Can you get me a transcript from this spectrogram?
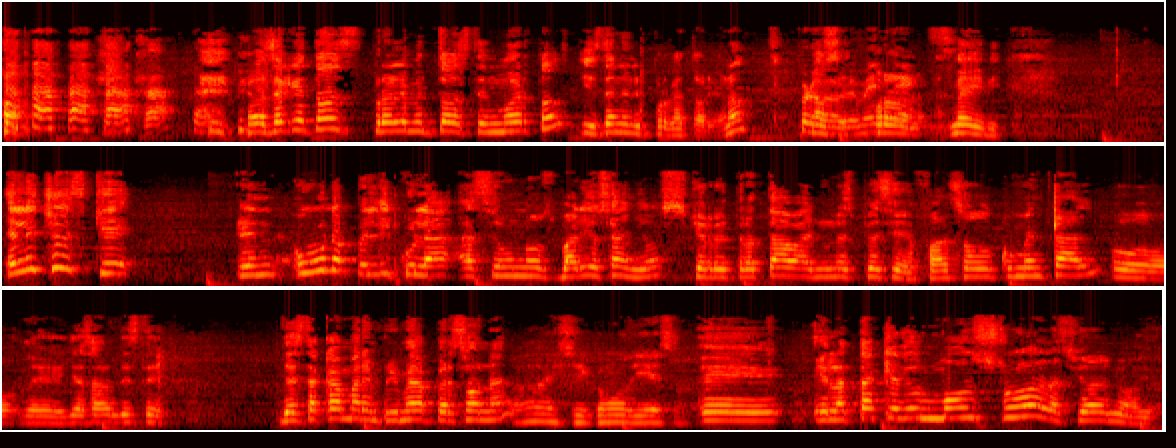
o sea, que todos, probablemente todos estén muertos y estén en el purgatorio, ¿no? No sé, Probablemente. probablemente, maybe. El hecho es que en- hubo una película hace unos varios años que retrataba en una especie de falso documental o de, ya saben, de este de esta cámara en primera persona Ay, sí, como di eso. eh, el ataque de un monstruo a la ciudad de Nueva York.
